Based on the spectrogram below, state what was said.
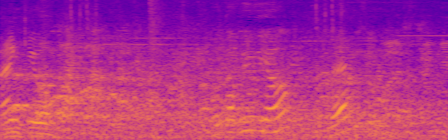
थैंक यू रुकिए जो नहीं समझ में आएगा महेश से पूछ लेना आप,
